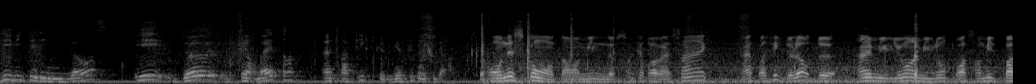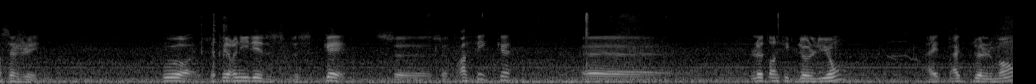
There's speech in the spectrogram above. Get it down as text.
d'éviter des nuisances et de permettre un trafic bien plus considérable. On escompte en 1985 un trafic de l'ordre de 1 million, 1 million 300 000 passagers. Pour se faire une idée de, ce- qu'est ce, ce trafic, euh, le trafic de Lyon est actuellement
